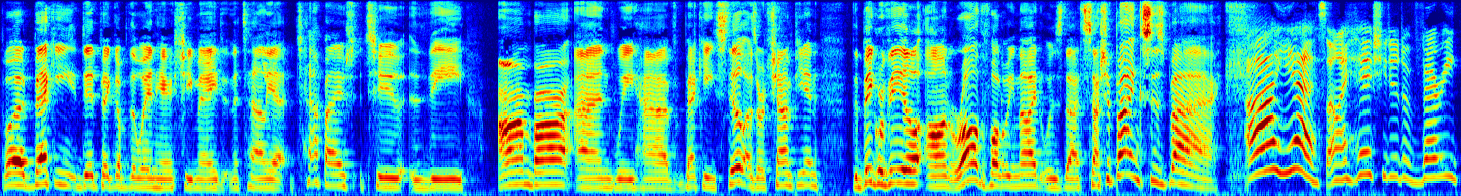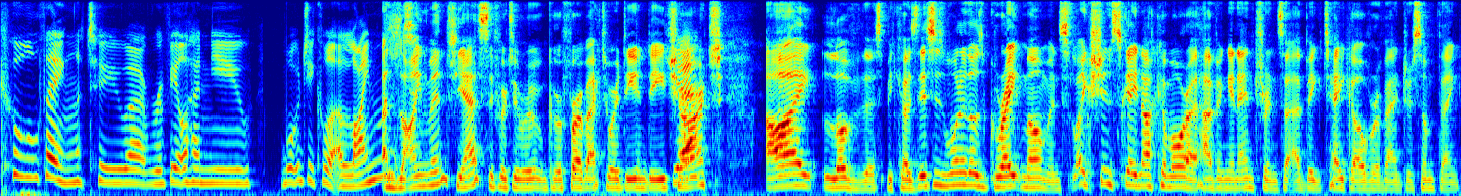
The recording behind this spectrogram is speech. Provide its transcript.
But Becky did pick up the win here. She made Natalya tap out to the armbar, and we have Becky still as our champion. The big reveal on Raw the following night was that Sasha Banks is back. ah, yes. And I hear she did a very cool thing to uh, reveal her new, what would you call it, alignment? alignment yes if we're to re- refer back to our d&d chart i love this because this is one of those great moments like shinsuke nakamura having an entrance at a big takeover event or something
